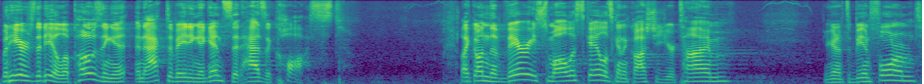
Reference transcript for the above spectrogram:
But here's the deal opposing it and activating against it has a cost. Like on the very smallest scale, it's going to cost you your time. You're going to have to be informed.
